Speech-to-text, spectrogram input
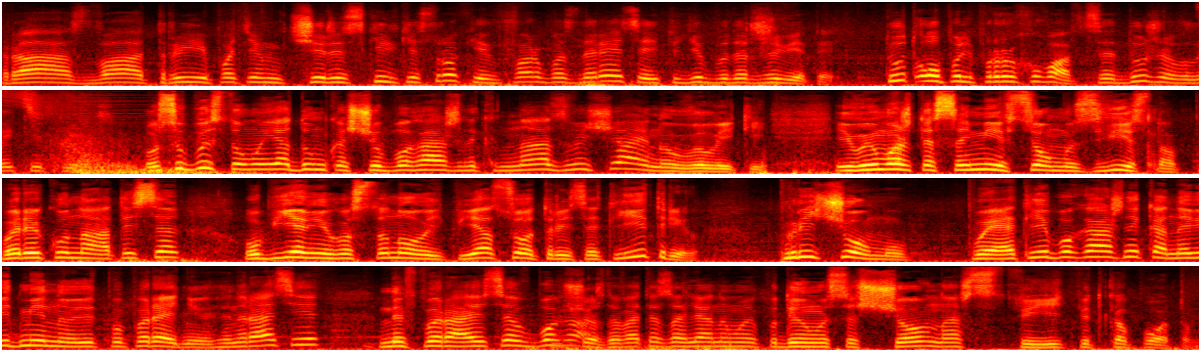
раз, два, три, потім через скільки років фарба здереться і тоді буде ржавіти. Тут Opel прорахував, це дуже великий плюс. Особисто моя думка, що багажник надзвичайно великий, і ви можете самі в цьому, звісно, переконатися. Об'єм його становить 530 літрів. Причому петлі багажника, на відміну від попередньої генерації, не впираються в багажник. Що ж, давайте заглянемо і подивимося, що в нас стоїть під капотом.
